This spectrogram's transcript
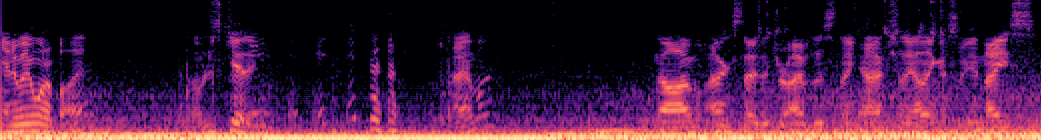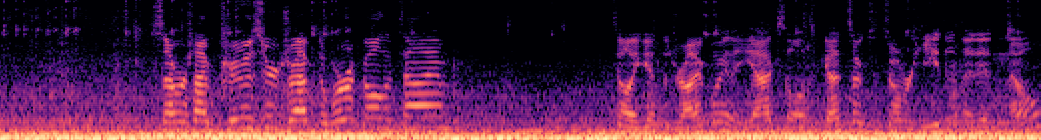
Anybody want to buy it? I'm just kidding. Am I? No, I'm, I'm excited to drive this thing actually. I think this will be a nice summertime cruiser. Drive to work all the time. Until I get in the driveway and it yaks all its guts out 'cause it's overheated. I didn't know.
